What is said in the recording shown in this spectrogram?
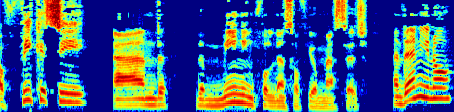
efficacy and the meaningfulness of your message. And then, you know,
